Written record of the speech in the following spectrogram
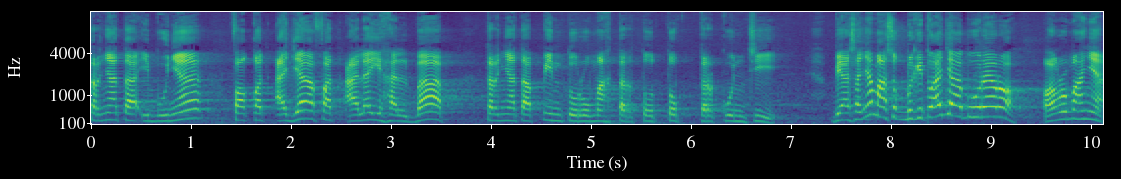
Ternyata ibunya faqad ajafat alaihal bab. Ternyata pintu rumah tertutup, terkunci. Biasanya masuk begitu aja Abu Hurairah, orang rumahnya,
